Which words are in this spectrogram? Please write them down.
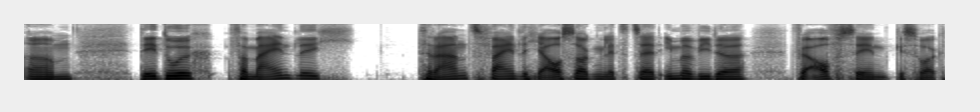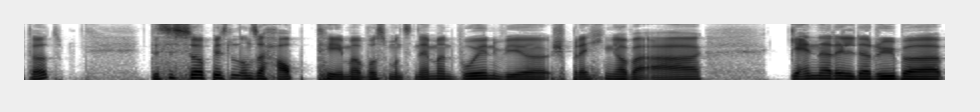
ähm, die durch vermeintlich transfeindliche Aussagen in letzter Zeit immer wieder für Aufsehen gesorgt hat. Das ist so ein bisschen unser Hauptthema, was wir uns nehmen wollen. Wir sprechen aber auch generell darüber,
